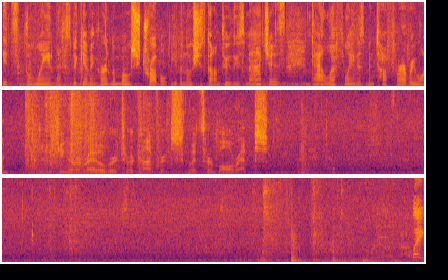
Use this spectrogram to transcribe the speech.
it's the lane that has been giving her the most trouble. Even though she's gotten through these matches, that left lane has been tough for everyone. And she goes right over to a conference with her ball reps. Late.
